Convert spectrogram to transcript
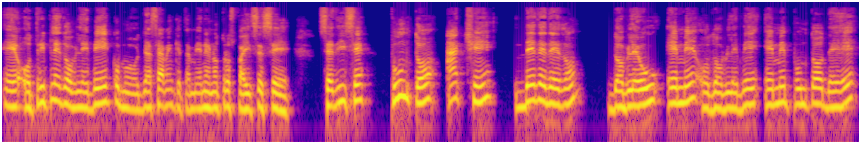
eh, o www, como ya saben que también en otros países se, se dice, punto H de dedo, WM o WM.de,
